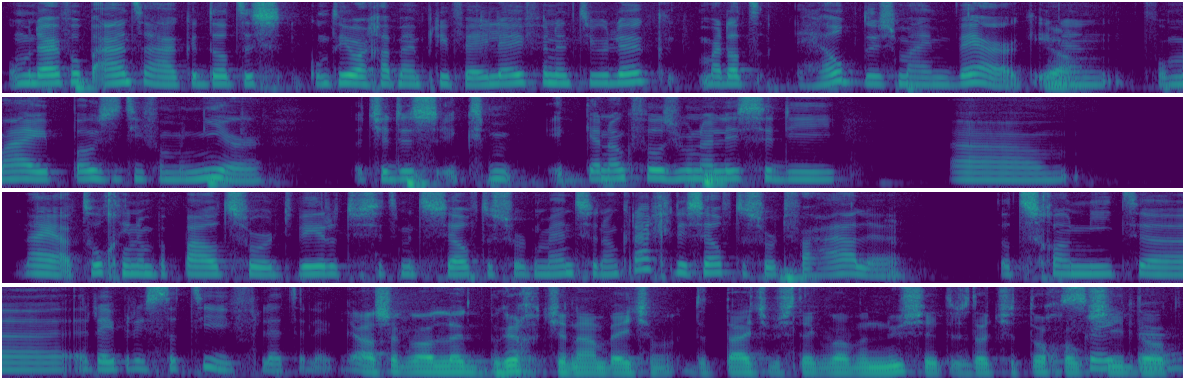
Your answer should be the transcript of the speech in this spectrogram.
om daar even op aan te haken, dat is, komt heel erg uit mijn privéleven natuurlijk. Maar dat helpt dus mijn werk in Ja. een voor mij positieve manier. Dat je dus, ik, ik ken ook veel journalisten die, ehm, nou ja, toch in een bepaald soort wereldje zitten met dezelfde soort mensen. Dan krijg je dezelfde soort verhalen. Dat is gewoon niet eh, representatief, letterlijk. Ja, dat is ook wel een leuk bruggetje naar een beetje de tijdsbestek waar we nu zitten. Is dat je toch ook Zeker. ziet dat,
